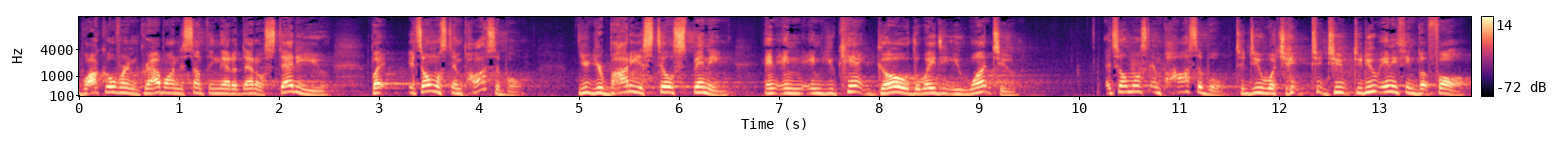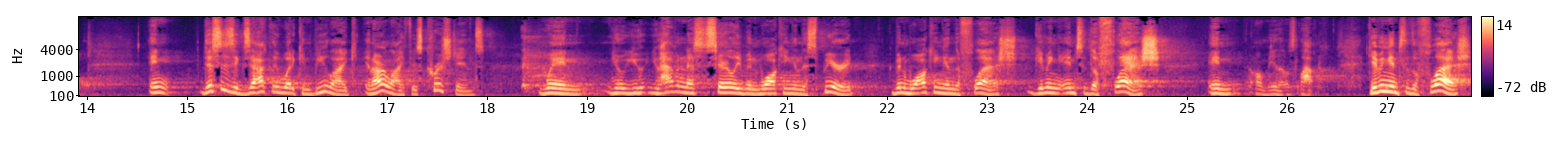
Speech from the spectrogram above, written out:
walk over and grab onto something that, that'll steady you, but it's almost impossible. Your, your body is still spinning, and, and, and you can't go the way that you want to. It's almost impossible to do, what you, to, to, to do anything but fall. And this is exactly what it can be like in our life as Christians when you, know, you, you haven't necessarily been walking in the Spirit, you've been walking in the flesh, giving into the flesh, and oh man, that was loud. Giving into the flesh,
